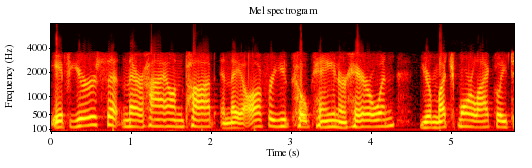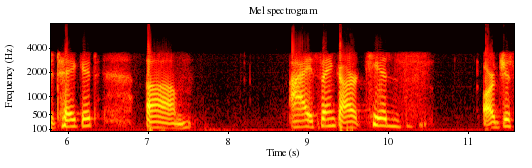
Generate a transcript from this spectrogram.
If you're sitting there high on pot and they offer you cocaine or heroin, you're much more likely to take it. Um, I think our kids are just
